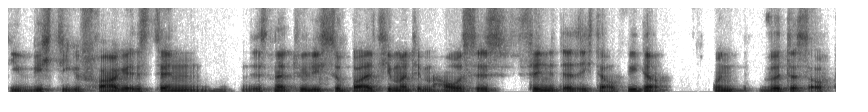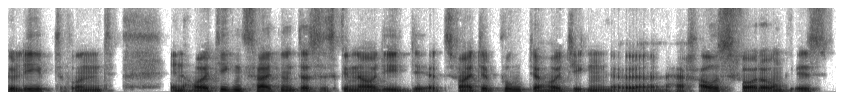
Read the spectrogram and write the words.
die wichtige Frage ist denn, ist natürlich, sobald jemand im Haus ist, findet er sich da auch wieder und wird das auch gelebt. Und in heutigen Zeiten, und das ist genau die, der zweite Punkt der heutigen äh, Herausforderung, ist,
